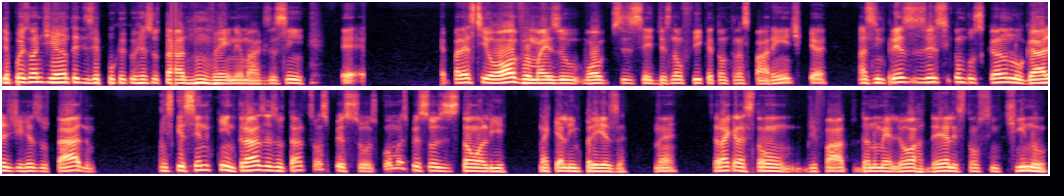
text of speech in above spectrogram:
depois não adianta dizer por que, que o resultado não vem, né, Marcos? Assim, é, é, parece óbvio, mas o, o óbvio precisa ser dito, não fica tão transparente, que é, as empresas às vezes ficam buscando lugares de resultado, esquecendo que quem traz resultados são as pessoas. Como as pessoas estão ali naquela empresa, né? Será que elas estão, de fato, dando o melhor delas, estão sentindo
